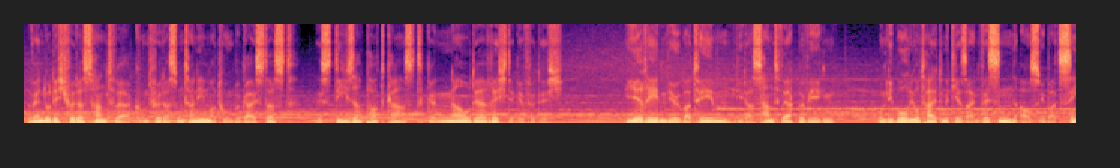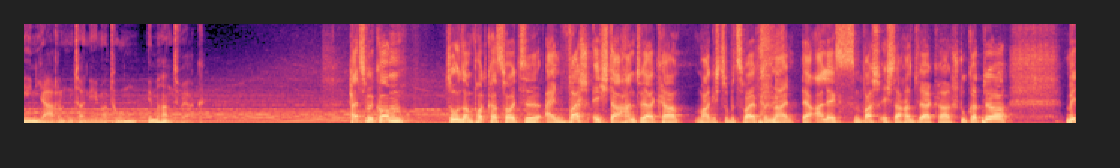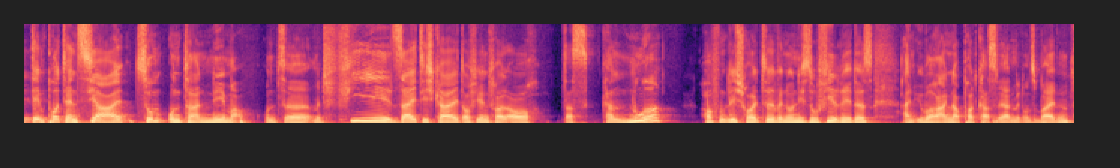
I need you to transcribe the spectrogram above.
Wenn du dich für das Handwerk und für das Unternehmertum begeisterst, ist dieser Podcast genau der richtige für dich. Hier reden wir über Themen, die das Handwerk bewegen und Liborio teilt mit dir sein Wissen aus über zehn Jahren Unternehmertum im Handwerk. Herzlich willkommen zu unserem Podcast heute. Ein waschechter Handwerker, mag ich zu bezweifeln, nein. Der Alex ist ein waschechter Handwerker, Stuckateur mit dem Potenzial zum Unternehmer und äh, mit Vielseitigkeit auf jeden Fall auch. Das kann nur hoffentlich heute, wenn du nicht so viel redest, ein überragender Podcast werden mit uns beiden.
